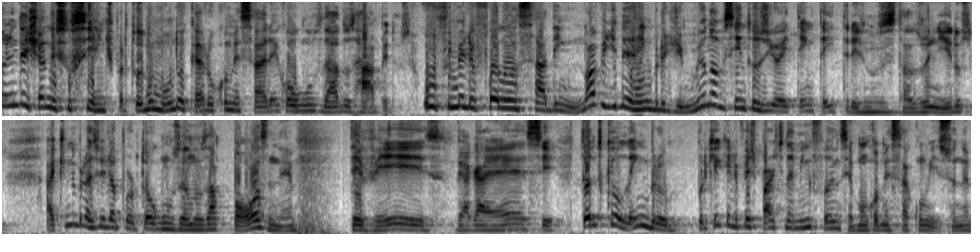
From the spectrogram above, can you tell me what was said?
Então, deixando isso ciente para todo mundo, eu quero começar com alguns dados rápidos. O filme ele foi lançado em 9 de dezembro de 1983 nos Estados Unidos. Aqui no Brasil ele aportou alguns anos após, né? TVs, VHS. Tanto que eu lembro, por que, ele fez parte da minha infância? Vamos começar com isso, né?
